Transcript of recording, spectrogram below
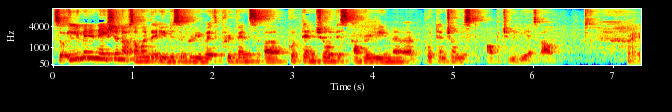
So elimination of someone that you disagree with prevents a potential discovery and a potential missed opportunity as well. Right.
